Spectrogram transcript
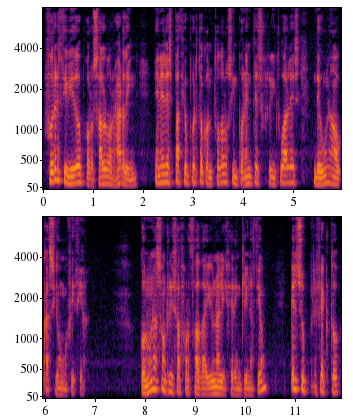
fue recibido por Salvor Harding en el espacio puerto con todos los imponentes rituales de una ocasión oficial. Con una sonrisa forzada y una ligera inclinación, el subprefecto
